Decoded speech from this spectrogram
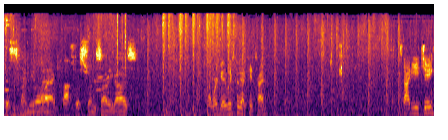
This is gonna be alright. Back this run, sorry guys. Oh, we're good. We still got good time. Side EG.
